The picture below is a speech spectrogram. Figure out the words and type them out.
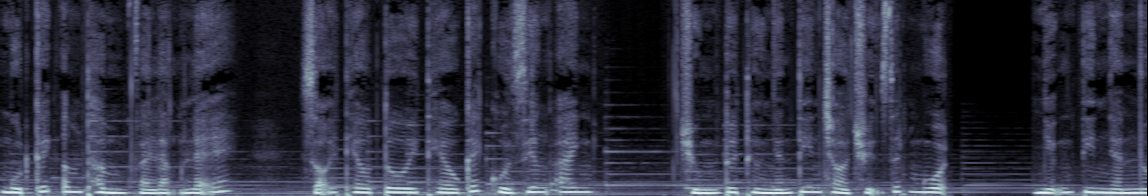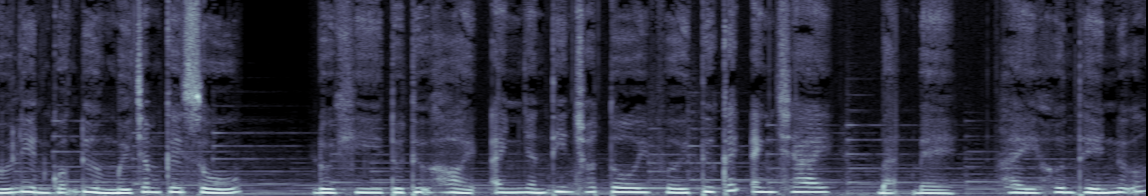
một cách âm thầm và lặng lẽ dõi theo tôi theo cách của riêng anh. Chúng tôi thường nhắn tin trò chuyện rất muộn. Những tin nhắn nối liền quãng đường mấy trăm cây số. Đôi khi tôi tự hỏi anh nhắn tin cho tôi với tư cách anh trai, bạn bè hay hơn thế nữa.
